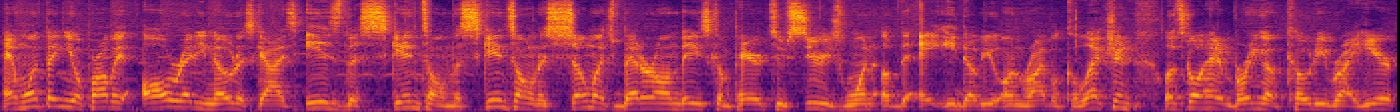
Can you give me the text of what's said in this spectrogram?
And one thing you'll probably already notice, guys, is the skin tone. The skin tone is so much better on these compared to Series 1 of the AEW Unrivaled Collection. Let's go ahead and bring up Cody right here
